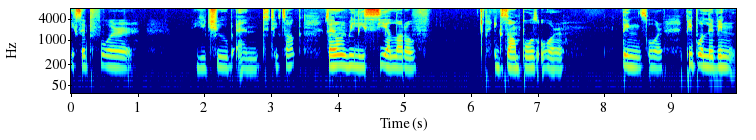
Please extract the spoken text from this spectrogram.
except for YouTube and TikTok. So I don't really see a lot of examples or things or people living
